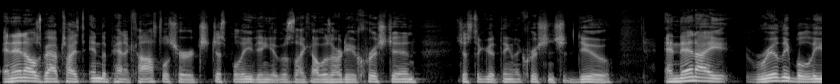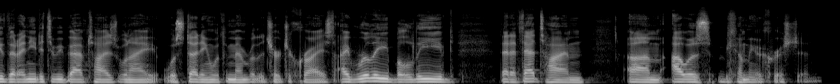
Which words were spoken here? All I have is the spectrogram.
and then I was baptized in the Pentecostal Church, just believing it was like I was already a Christian, just a good thing that Christians should do. And then I really believed that I needed to be baptized when I was studying with a member of the Church of Christ. I really believed that at that time um, I was becoming a Christian.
